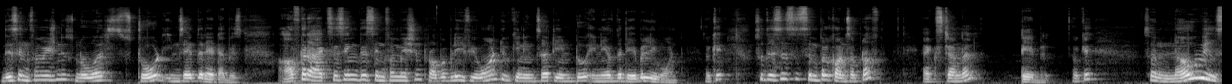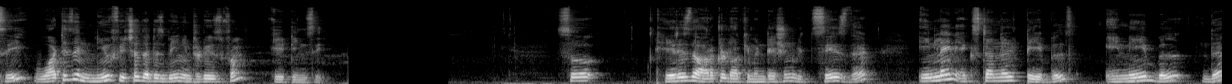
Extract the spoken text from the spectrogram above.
This information is nowhere stored inside the database. After accessing this information, probably if you want, you can insert into any of the table you want. Okay. So this is a simple concept of external table. Okay. So now we'll see what is a new feature that is being introduced from 18c. So here is the Oracle documentation which says that inline external tables enable the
